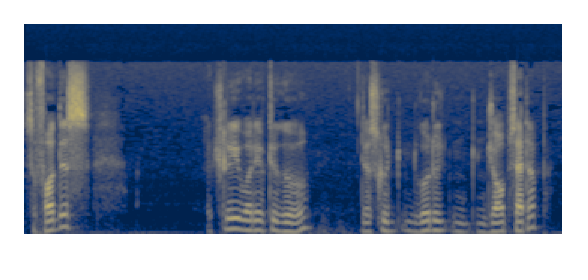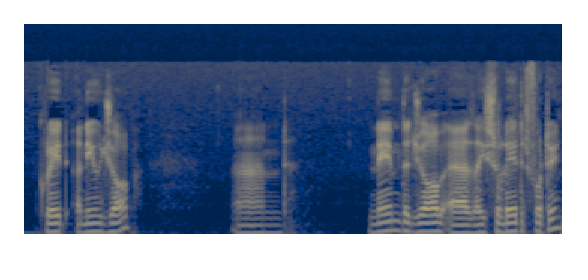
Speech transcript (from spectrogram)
So for this actually what you have to go just go to job setup create a new job and name the job as isolated footing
